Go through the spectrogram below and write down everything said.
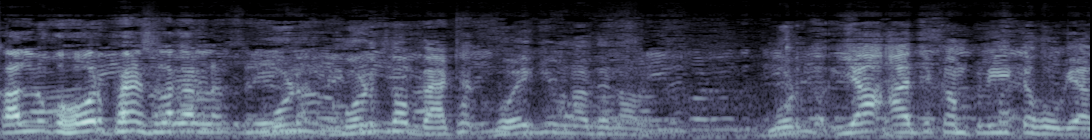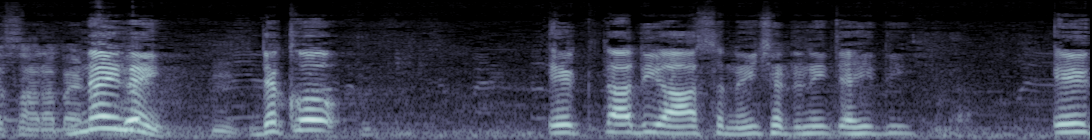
ਕੱਲ ਨੂੰ ਹੋਰ ਫੈਸਲਾ ਕਰ ਲੈਣ ਮੁੜ ਮੁੜ ਤੋਂ ਬੈਠਕ ਹੋਏਗੀ ਉਹਨਾਂ ਦੇ ਨਾਲ? ਮੁੜ ਤੋਂ ਜਾਂ ਅੱਜ ਕੰਪਲੀਟ ਹੋ ਗਿਆ ਸਾਰਾ ਬੈਠਕ? ਨਹੀਂ ਨਹੀਂ। ਦੇਖੋ ਏਕਤਾ ਦੀ ਆਸ ਨਹੀਂ ਛੱਡਣੀ ਚਾਹੀਦੀ। ਇਹ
